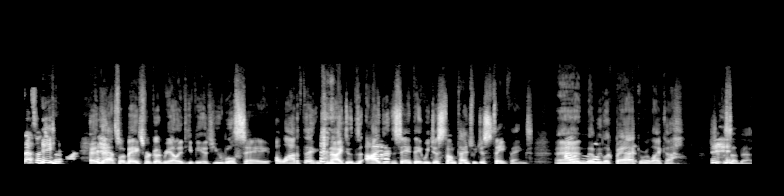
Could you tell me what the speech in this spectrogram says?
That's what you And that's what makes for good reality TV is you will say a lot of things. And I do the, I do the same thing. We just sometimes we just say things. And then we look back and we're like, ah, should have said that.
